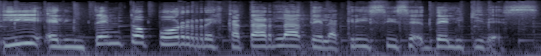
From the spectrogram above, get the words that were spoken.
y el intento por rescatarla de la crisis de liquidez.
